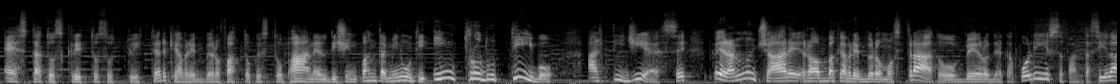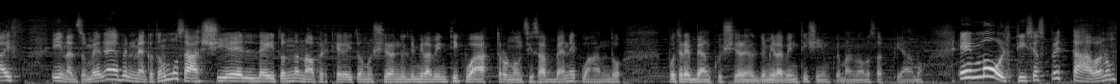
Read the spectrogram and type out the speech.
È stato scritto su Twitter che avrebbero fatto questo panel di 50 minuti introduttivo al TGS per annunciare roba che avrebbero mostrato, ovvero Deca Police, Fantasy Life, Inazuma Eleven, Megaton Musashi e Layton no perché Layton uscirà nel 2024, non si sa bene quando, potrebbe anche uscire nel 2025 ma non lo sappiamo. E molti si aspettavano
